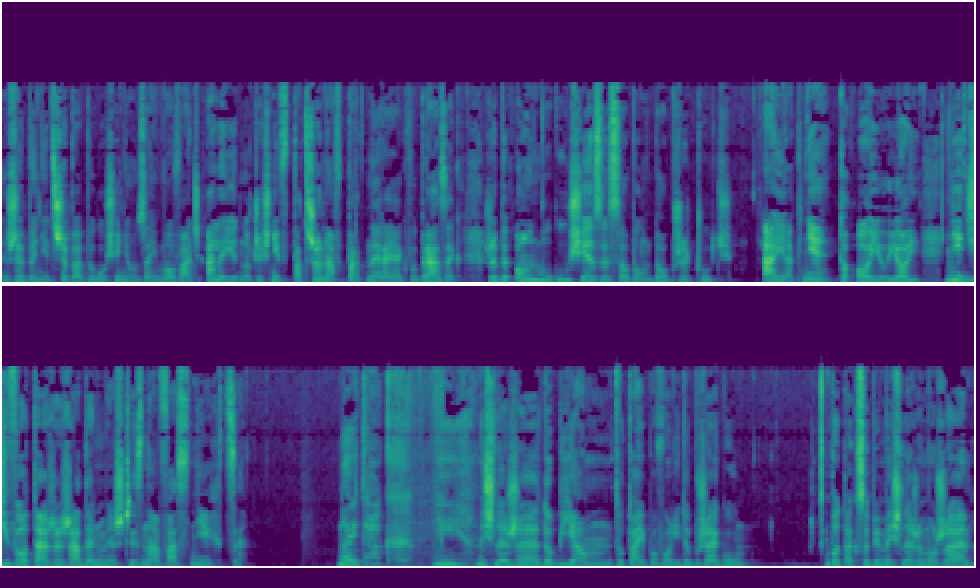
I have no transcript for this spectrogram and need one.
żeby nie trzeba było się nią zajmować, ale jednocześnie wpatrzona w partnera jak w obrazek, żeby on mógł się ze sobą dobrze czuć. A jak nie, to ojojoj, nie dziwota, że żaden mężczyzna was nie chce. No i tak, i myślę, że dobijam tutaj powoli do brzegu, bo tak sobie myślę, że może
